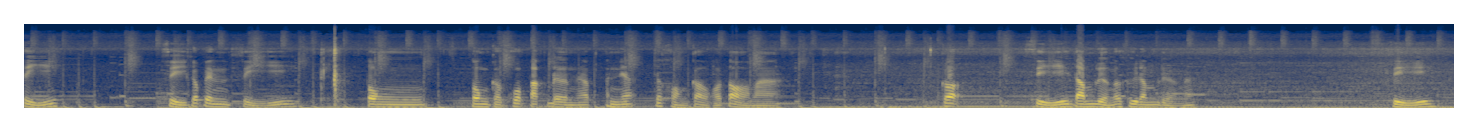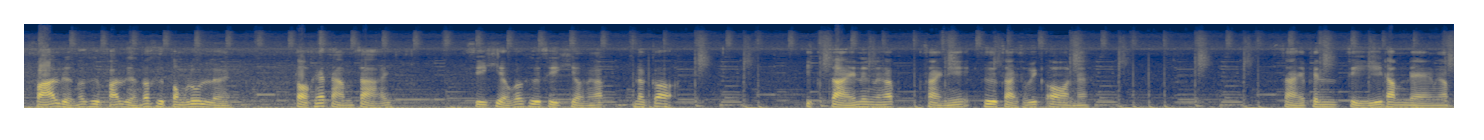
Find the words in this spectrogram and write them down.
สี สีก็เป็นสีตรงตรงกับขั้วปลั๊กเดิมนะครับ อันเนี้ยเจ้าของเก่าเขาต่อมา ก็สีดำเหลืองก็คือดำเหลืองนะ สีฟ้าเหลืองก็คือฟ้าเหลืองก็คือตรงรุ่นเลย ต่อแค่สามสาย สีเขียวก็คือสีเขียวนะครับ แล้วก็อีกสายหนึ่งนะครับ สายนี้คือสายสวิตช์ออนนะ สายเป็นสีดำแดงนะครับ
